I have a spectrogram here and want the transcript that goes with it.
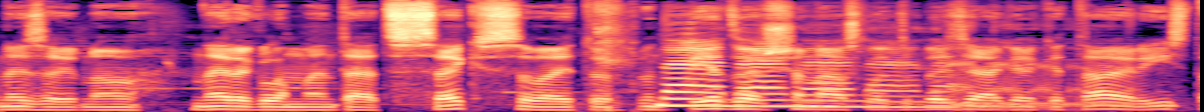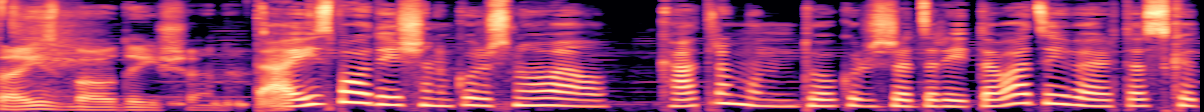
nezinu, no nereglamentēts seks vai piedzeršanās līdz bezjēgai, ka tā ir īstā izbaudīšana. Tā izbaudīšana, kuras novēlu katram un to, kurus redz arī tavā dzīvē, ir tas, ka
